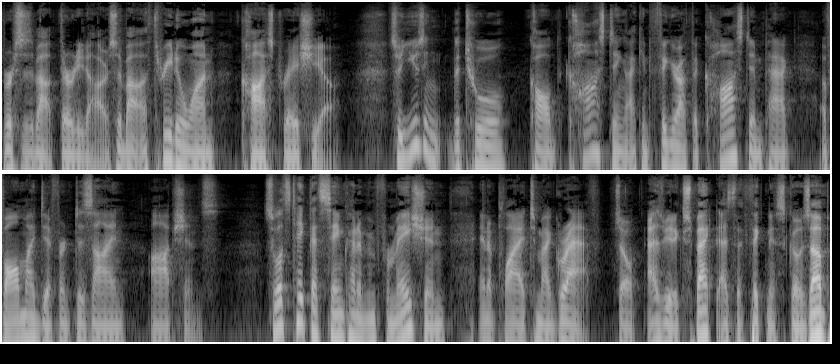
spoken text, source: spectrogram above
versus about $30. So about a 3 to 1 cost ratio. So using the tool called costing, I can figure out the cost impact of all my different design options. So let's take that same kind of information and apply it to my graph. So as we'd expect, as the thickness goes up,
